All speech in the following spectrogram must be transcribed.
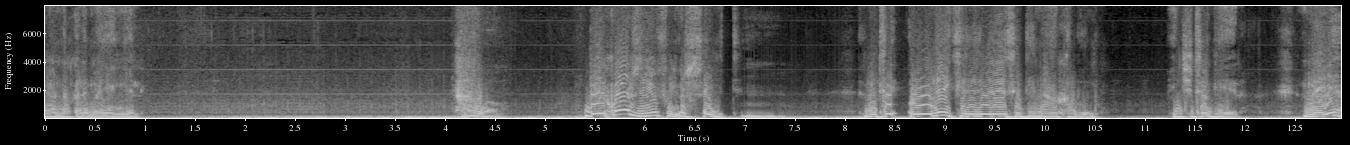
oyo nakalema yenyini how because if you said nti olina ekirirated n'akalulu nkitegeera naye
